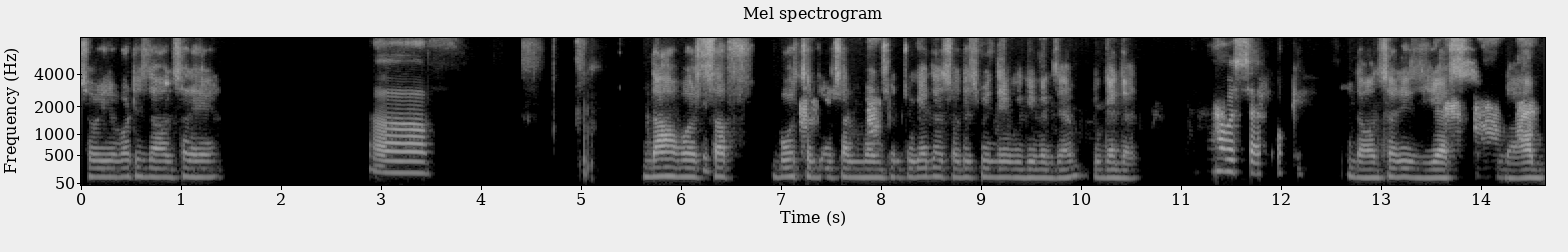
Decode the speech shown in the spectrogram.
So what is the answer here? Uh, Nah or It- both subjects are mentioned together, so this means they will give exam together. how was sir? Okay. The answer is yes. Naam.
